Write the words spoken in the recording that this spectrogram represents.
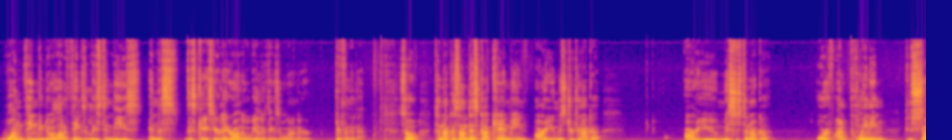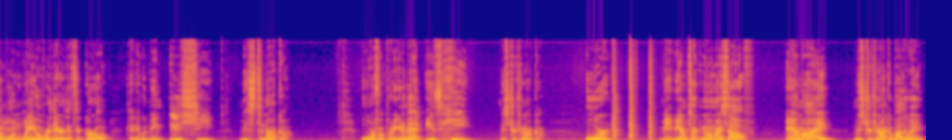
One thing can do a lot of things, at least in these, in this this case here. Later on, there will be other things that we'll learn that are different than that. So, Tanaka-san desu can mean, are you Mr. Tanaka? Are you Mrs. Tanaka? Or if I'm pointing to someone way over there that's a girl, then it would mean, is she Miss Tanaka? Or if I'm putting in a man, is he Mr. Tanaka? Or maybe I'm talking about myself. Am I Mr. Tanaka, by the way?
